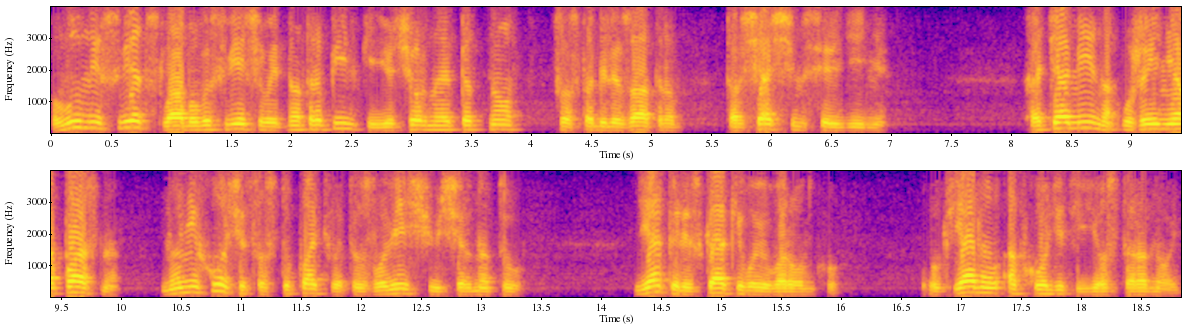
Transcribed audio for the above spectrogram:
Лунный свет слабо высвечивает на тропинке ее черное пятно со стабилизатором, торчащим в середине. Хотя мина уже и не опасна, но не хочется ступать в эту зловещую черноту. Я перескакиваю воронку. Лукьянов обходит ее стороной.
